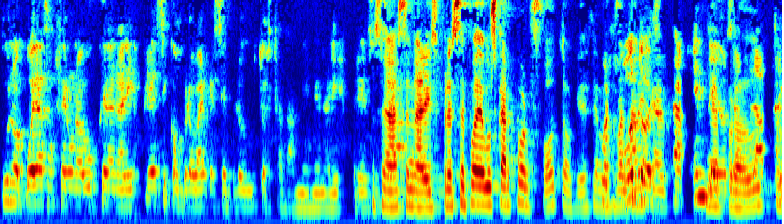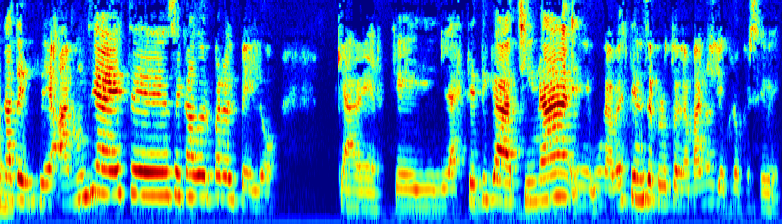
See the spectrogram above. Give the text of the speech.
tú no puedas hacer una búsqueda en AliExpress y comprobar que ese producto está también en AliExpress. O sea, en AliExpress se puede buscar por foto. Decir, por foto, exactamente. la marca te dice, anuncia este secador para el pelo que a ver, que la estética china, eh, una vez tienes el producto en la mano, yo creo que se ve.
